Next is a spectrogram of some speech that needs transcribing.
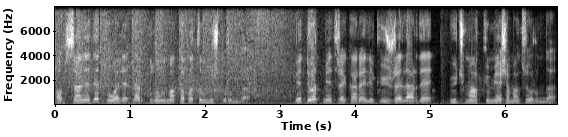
Hapishanede tuvaletler kullanıma kapatılmış durumda ve 4 metrekarelik hücrelerde 3 mahkum yaşamak zorunda.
